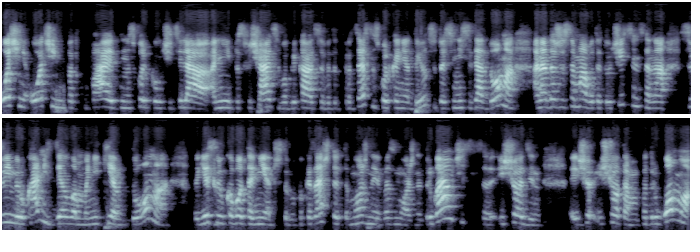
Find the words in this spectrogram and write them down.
очень-очень подкупает, насколько учителя, они посвящаются, вовлекаются в этот процесс, насколько они отдаются, то есть они сидят дома, она даже сама, вот эта учительница, она своими руками сделала манекен дома, если у кого-то нет, чтобы показать, что это можно и возможно. Другая учительница, еще один, еще, еще там по-другому,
